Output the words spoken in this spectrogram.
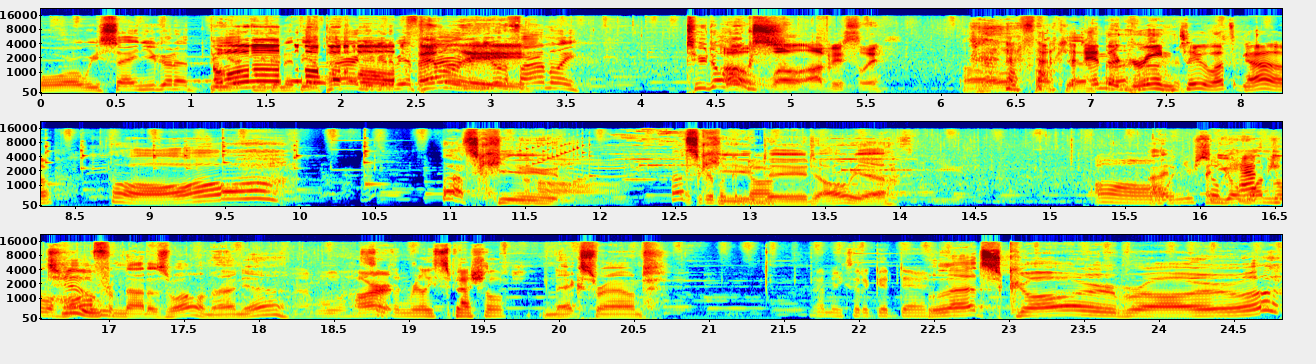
Or are we saying you're gonna be, a, you're gonna be a parent? You're gonna be a oh, parent. You're gonna family. family. Two Oh, dogs. well, obviously. Oh fuck yeah. And they're green too. Let's go. Aww. That's cute. Aw, That's a good-looking cute, dude. Oh yeah. that's. Oh, and, you're so and you got happy one little too. heart from that as well, man. Yeah. A little heart. Something really special. Next round. That makes it a good day. Let's go, bro.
